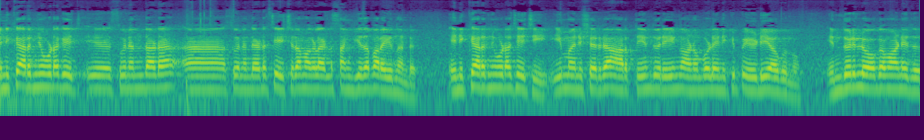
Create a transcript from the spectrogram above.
എനിക്കറിഞ്ഞുകൂടെ സുനന്ദയുടെ സുനന്ദയുടെ ചേച്ചിയുടെ മകളായിട്ട് സംഗീത പറയുന്നുണ്ട്. എനിക്കറിഞ്ഞുകൂടാ ചേച്ചി ഈ മനുഷ്യരുടെ ആർത്തിയും ദുരയും കാണുമ്പോൾ എനിക്ക് പേടിയാകുന്നു. എന്തൊരു ലോകമാണിത്?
